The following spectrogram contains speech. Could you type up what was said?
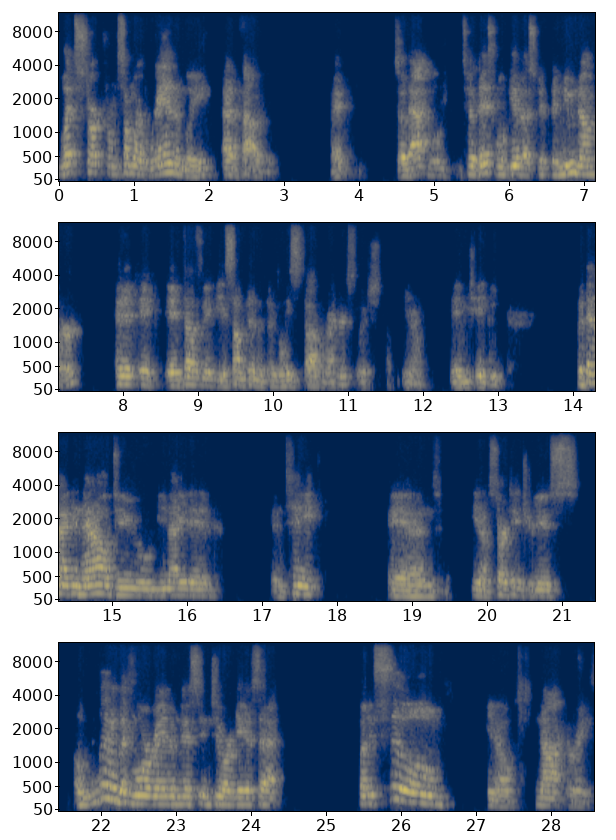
Let's start from somewhere randomly at a thousand. Right? So that will, so this will give us just a new number. And it, it, it does make the assumption that there's at least a thousand records, which, you know, may be shaky. But then I can now do United and take. And, you know, start to introduce a little bit more randomness into our data set. But it's still, you know, not great.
